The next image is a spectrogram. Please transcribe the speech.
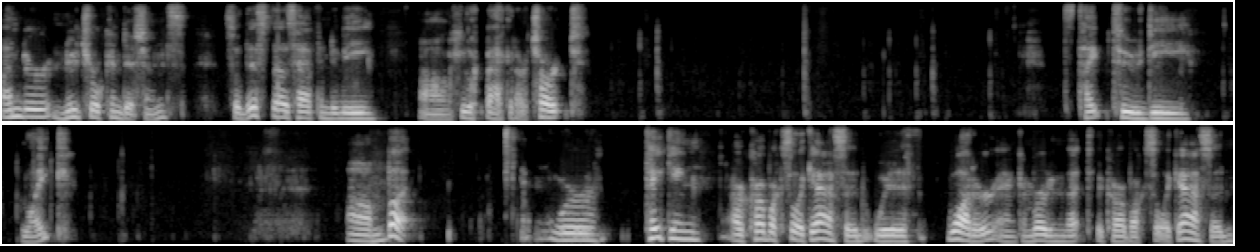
under neutral conditions. So this does happen to be, uh, if you look back at our chart, it's type 2D like. Um, but we're taking our carboxylic acid with water and converting that to the carboxylic acid.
